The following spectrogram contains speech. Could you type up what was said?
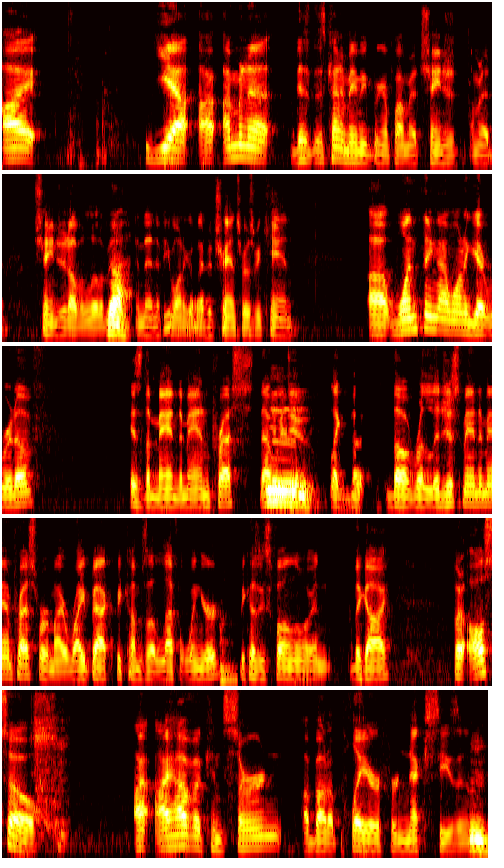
I, yeah, I, am gonna. This, this kind of made me bring up. I'm gonna change it. I'm gonna change it up a little bit, yeah. and then if you want to go back to transfers, we can. Uh, one thing I want to get rid of is the man-to-man press that mm. we do, mm. like the the religious man-to-man press, where my right back becomes a left winger because he's following the guy. But also, I, I have a concern about a player for next season, mm.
